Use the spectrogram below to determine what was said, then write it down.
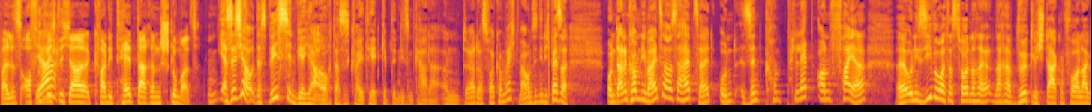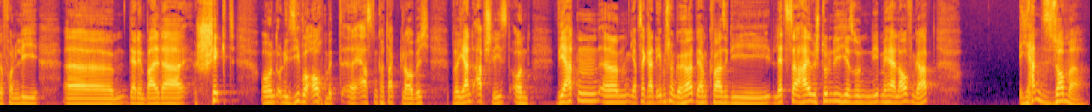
Weil es offensichtlich ja, Qualität darin schlummert. Ja, es ist ja, das wissen wir ja auch, dass es Qualität gibt in diesem Kader. Und ja, du hast vollkommen recht. Warum sind die nicht besser? Und dann kommen die Mainzer aus der Halbzeit und sind komplett on fire. Äh, Unisivo macht das Tor nach einer, nach einer wirklich starken Vorlage von Lee, äh, der den Ball da schickt und Unisivo auch mit äh, ersten Kontakt, glaube ich, brillant abschließt. Und wir hatten, ähm, ihr habt ja gerade eben schon gehört, wir haben quasi die letzte halbe Stunde hier so nebenher laufen gehabt. Jan Sommer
